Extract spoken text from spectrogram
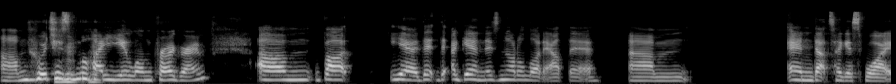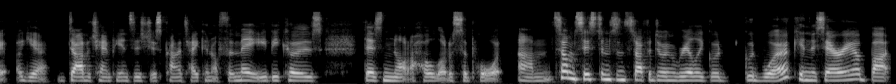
um, which is my year long program. Um, but yeah th- th- again there's not a lot out there. Um, and that's i guess why yeah data champions is just kind of taken off for me because there's not a whole lot of support. Um, some systems and stuff are doing really good good work in this area but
